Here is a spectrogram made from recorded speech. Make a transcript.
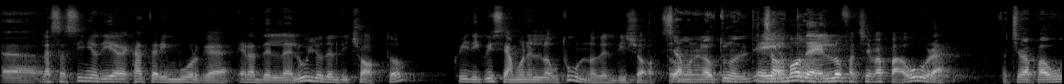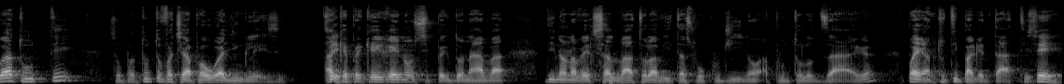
uh... L'assassinio di Ekaterinburg era del luglio del 18, quindi qui siamo nell'autunno del 18. Siamo nell'autunno del 18. E il modello faceva paura faceva paura a tutti, soprattutto faceva paura agli inglesi, sì. anche perché il re non si perdonava di non aver salvato la vita a suo cugino, appunto lo zar. Poi erano tutti parentati. Sì.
